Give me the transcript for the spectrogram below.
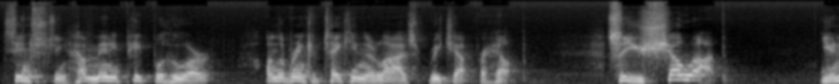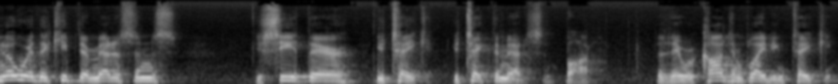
It's interesting how many people who are on the brink of taking their lives reach out for help. So you show up. You know where they keep their medicines. You see it there. You take it. You take the medicine bottle. that they were contemplating taking,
